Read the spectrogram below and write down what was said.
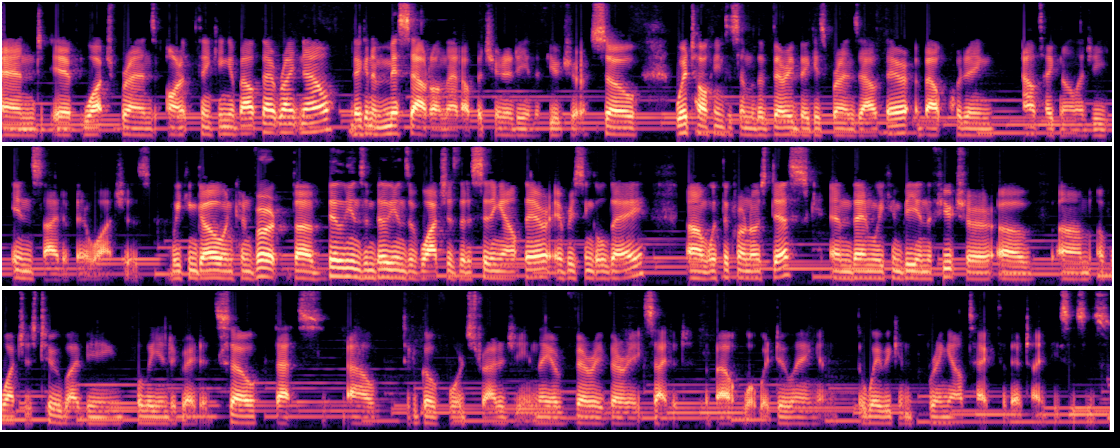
And if watch brands aren't thinking about that right now, they're going to miss out on that opportunity in the future. So we're talking to some of the very biggest brands out there about putting our technology inside of their watches. We can go and convert the billions and billions of watches that are sitting out there every single day um, with the Chronos disk, and then we can be in the future of, um, of watches too by being fully integrated. So that's our sort of go forward strategy, and they are very, very excited about what we're doing and the way we can bring our tech to their timepieces.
